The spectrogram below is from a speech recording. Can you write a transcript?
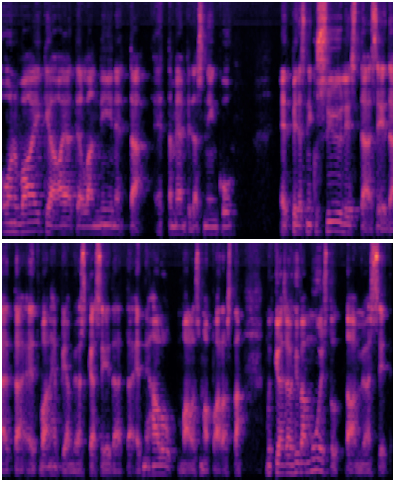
on vaikea ajatella niin, että, että meidän pitäisi niin kuin että pitäisi niinku syyllistää siitä, että, että vanhempia myöskään siitä, että, että ne haluaa mahdollisimman parasta. Mutta kyllä se on hyvä muistuttaa myös siitä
